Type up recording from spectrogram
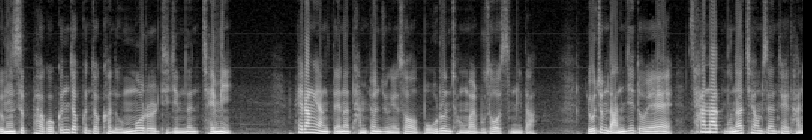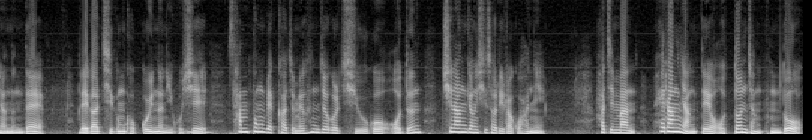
음습하고 끈적끈적한 음모를 뒤집는 재미. 회랑양 때는 단편 중에서 몰은 정말 무서웠습니다. 요즘 난지도에 산악 문화체험센터에 다녔는데 내가 지금 걷고 있는 이곳이 삼풍백화점의 흔적을 지우고 얻은 친환경 시설이라고 하니 하지만 회랑양 때의 어떤 장품도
